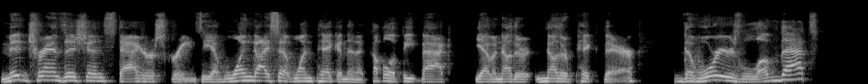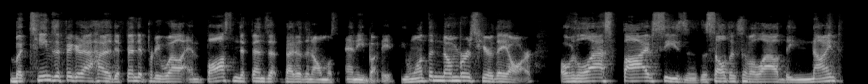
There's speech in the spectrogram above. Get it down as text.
mid transition stagger screens. So you have one guy set one pick, and then a couple of feet back, you have another another pick there. The Warriors love that, but teams have figured out how to defend it pretty well, and Boston defends it better than almost anybody. If you want the numbers, here they are. Over the last five seasons, the Celtics have allowed the ninth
